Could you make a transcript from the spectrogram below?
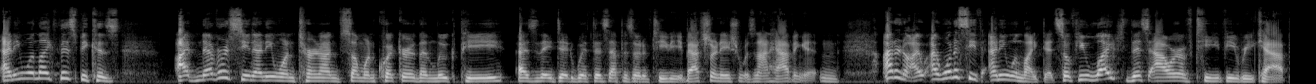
anyone liked this because. I've never seen anyone turn on someone quicker than Luke P as they did with this episode of TV. Bachelor Nation was not having it. And I don't know. I, I want to see if anyone liked it. So if you liked this hour of TV recap,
